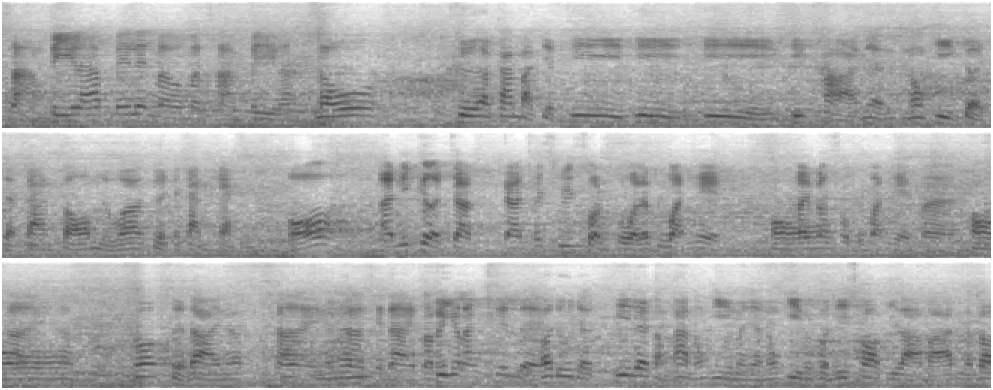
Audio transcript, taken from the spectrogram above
3 ปีแล้วครับไม่เล่นมาประมาณ 3 ปีแล้วแล้วคืออาการบาดเจ็บที่ที่ที่ที่ขาเนี่ยน้องพีเกิดจากการซ้อมหรือว่าเกิดจากการแข่ง อ๋ออันนี้เกิดจากการใช้ชีวิตส่วนตัวและอุบัติเหตุ อ๋อ ไปประสบอุบัติเหตุมาอ๋อใช่ครับก็เสียดายนะใช่ไม่น่าเสียดายตอนนั้นกำลังขึ้นเลยเพราะดูจากที่ได้สัมภาษณ์น้องพีมาเนี่ยน้องพีเป็นคนที่ชอบกีฬาบาสแล้วก็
